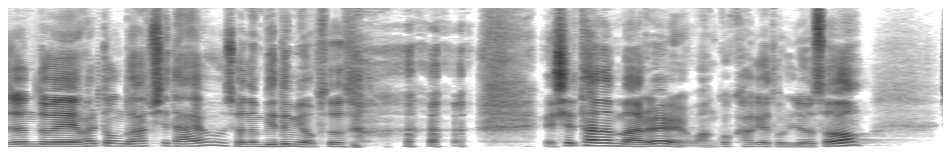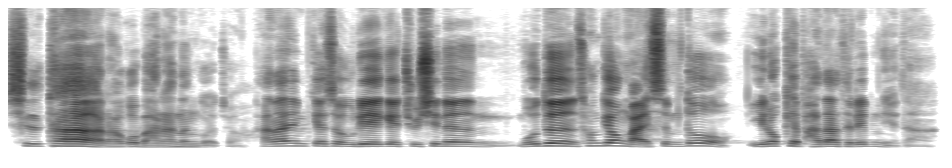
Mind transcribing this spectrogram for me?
여전도에 활동도 합시다. 아유 저는 믿음이 없어서 싫다는 말을 완곡하게 돌려서 싫다라고 말하는 거죠. 하나님께서 우리에게 주시는 모든 성경 말씀도 이렇게 받아들입니다.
